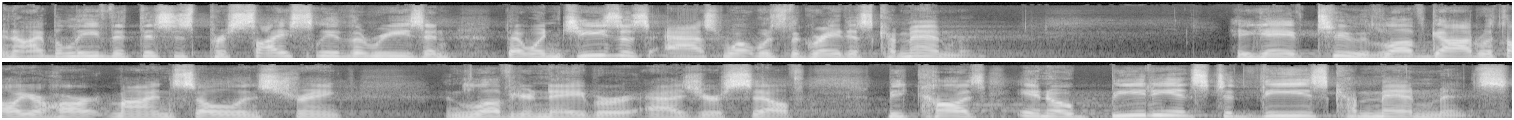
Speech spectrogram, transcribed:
And I believe that this is precisely the reason that when Jesus asked what was the greatest commandment, he gave two love God with all your heart, mind, soul, and strength, and love your neighbor as yourself. Because in obedience to these commandments,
